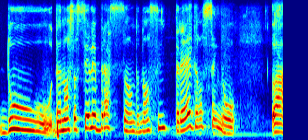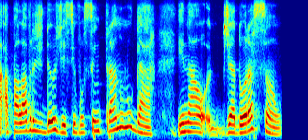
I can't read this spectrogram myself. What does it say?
do, da nossa celebração, da nossa entrega ao Senhor a, a, palavra de Deus diz: se você entrar no lugar e na, de adoração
